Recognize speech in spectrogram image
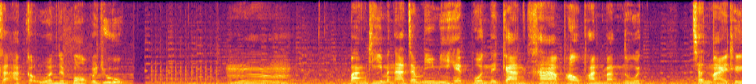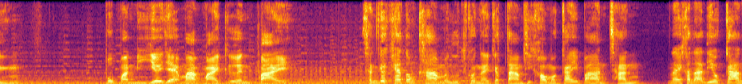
กระอักกระอ่วนจะบอกไม่ถูก อืม บางทีมันอาจจะไม่มีเหตุผลในการฆ่าเผ่าพันธุ์มนุษย์ ฉันหมายถึงพวกมันมีเยอะแยะมากมายเกินไป ฉันก็แค่ต้องฆ่ามนุษย์คนไหนก็ตามที่เข้ามาใกล้บ้านฉัน ในขณะเดียวกัน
